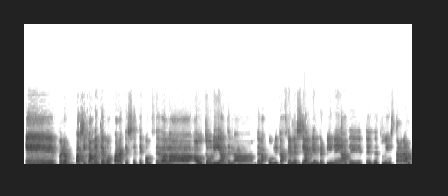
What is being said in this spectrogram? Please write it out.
pero básicamente pues para que se te conceda la autoría de, las publicaciones si alguien repinea desde tu Instagram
